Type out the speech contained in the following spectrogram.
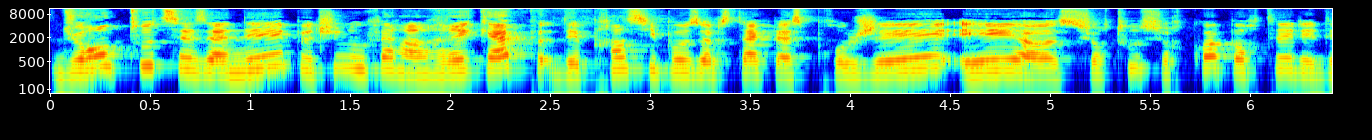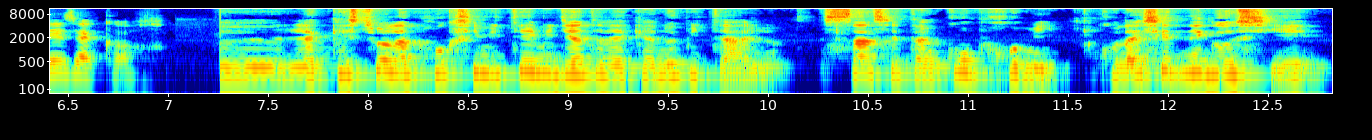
Durant toutes ces années, peux-tu nous faire un récap des principaux obstacles à ce projet et euh, surtout sur quoi porter les désaccords? Euh, La question de la proximité immédiate avec un hôpital, ça c'est un compromis qu'on a essayé de négocier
